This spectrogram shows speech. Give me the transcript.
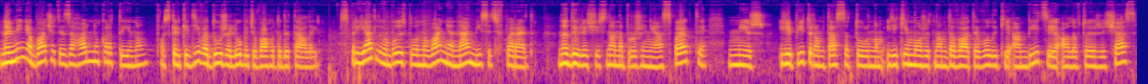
невміння бачити загальну картину, оскільки діва дуже любить увагу до деталей. Сприятливим будуть планування на місяць вперед, не дивлячись на напружені аспекти між Юпітером та Сатурном, які можуть нам давати великі амбіції, але в той же час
